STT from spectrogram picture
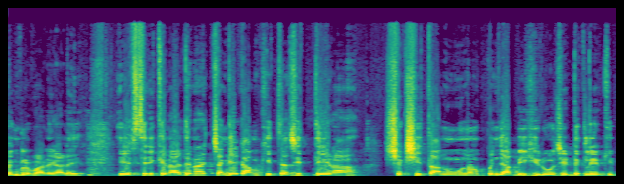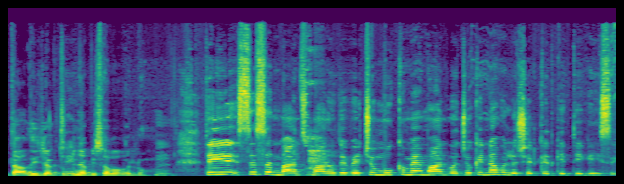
ਪਿੰਗਲਵਾੜੇ ਵਾਲੇ। ਇਸ ਤਰੀਕੇ ਨਾਲ ਜਿਹਨਾਂ ਨੇ ਚੰਗੇ ਕੰਮ ਕੀਤੇ ਸੀ 13 ਸ਼ਖਸੀਅਤਾਂ ਨੂੰ ਉਹਨਾਂ ਨੂੰ ਪੰਜਾਬੀ ਹੀਰੋ ਅਸੀਂ ਡਿਕਲੇਅਰ ਕੀਤਾ ਆਪਦੀ ਜਗਤ ਪੰਜਾਬੀ ਸਭਾ ਵੱਲੋਂ। ਤੇ ਇਸ ਸਨਮਾਨ ਸਮਾਰੋਹ ਦੇ ਵਿੱਚ ਮੁੱਖ ਮਹਿਮਾਨ ਵਜੋਂ ਕਿੰਨਾ ਵੱਲੋਂ ਸ਼ਿਰਕਤ ਕੀਤੀ ਗਈ ਸੀ?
